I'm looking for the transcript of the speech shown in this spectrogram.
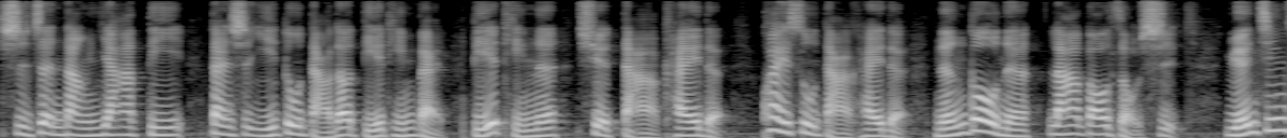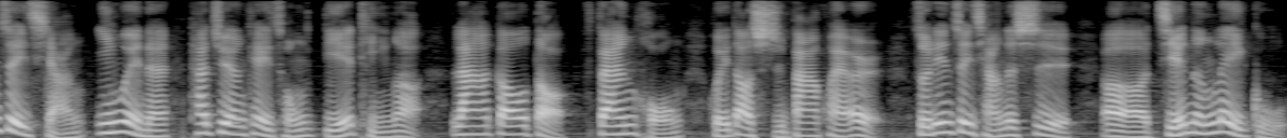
是震荡压低，但是一度打到跌停板，跌停呢却打开的，快速打开的，能够呢拉高走势。元晶最强，因为呢它居然可以从跌停啊拉高到翻红，回到十八块二。昨天最强的是呃节能类股。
